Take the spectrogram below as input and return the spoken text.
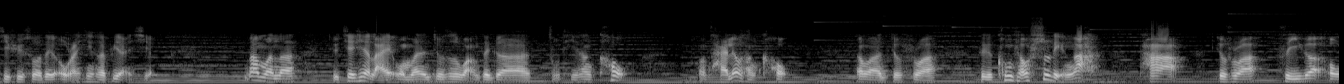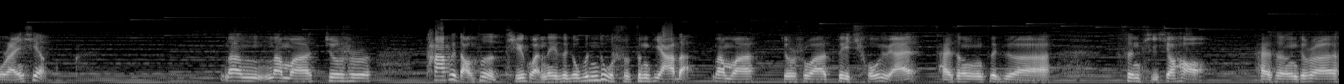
继续说这个偶然性和必然性。那么呢？就接下来我们就是往这个主题上扣，往材料上扣。那么就是说，这个空调失灵啊，它就说是一个偶然性。那那么就是它会导致体育馆内这个温度是增加的。那么就是说对球员产生这个身体消耗，产生就是说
